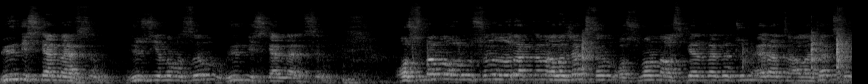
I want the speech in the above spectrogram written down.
Büyük İskender'sin. Yüzyılımızın Büyük İskender'sin. Osmanlı ordusunu Irak'tan alacaksın. Osmanlı askerlerini tüm Irak'ı alacaksın.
